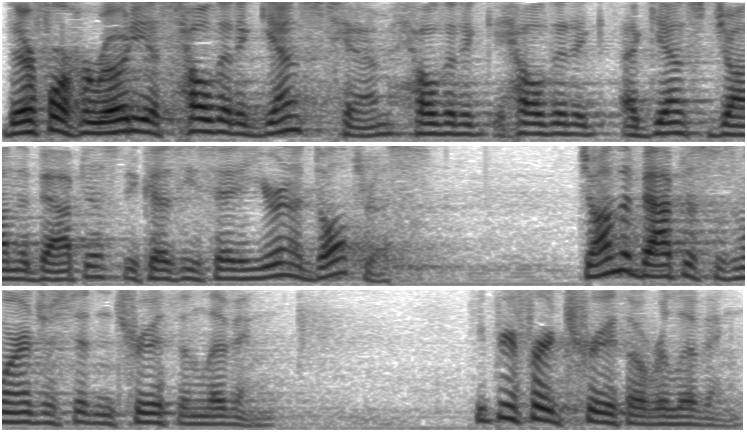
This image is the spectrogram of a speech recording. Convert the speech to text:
Therefore, Herodias held it against him, held it, held it against John the Baptist, because he said, You're an adulteress. John the Baptist was more interested in truth than living. He preferred truth over living.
